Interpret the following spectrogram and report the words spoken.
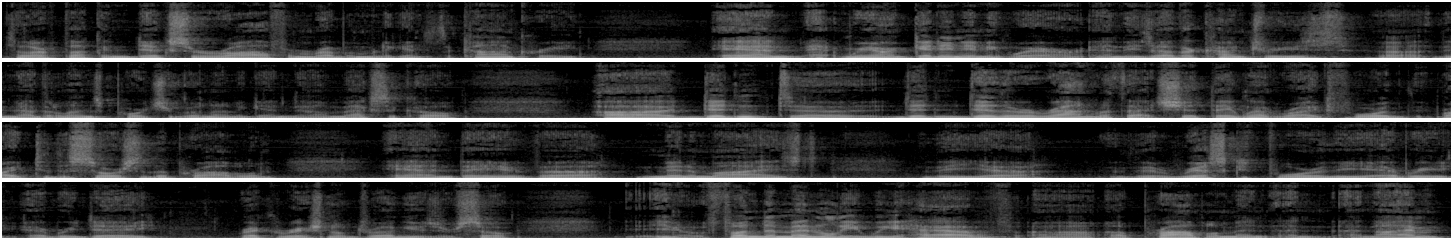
until our fucking dicks are raw from rubbing them against the concrete, and we aren't getting anywhere. And these other countries, uh, the Netherlands, Portugal, and again now Mexico, uh, didn't uh, didn't dither around with that shit. They went right for right to the source of the problem, and they've uh, minimized the uh, the risk for the every everyday recreational drug user. So, you know, fundamentally, we have uh, a problem, and, and, and I'm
